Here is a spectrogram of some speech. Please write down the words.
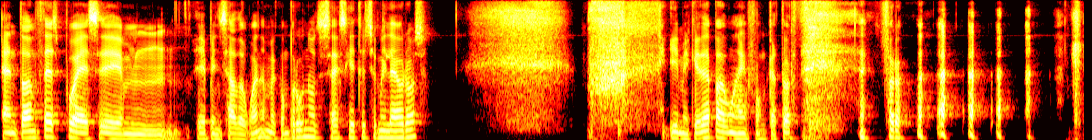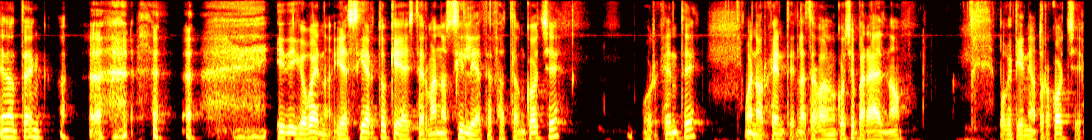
Entonces, pues eh, he pensado, bueno, me compro uno de 6, 7, 8 mil euros y me queda para un iPhone 14 Pro que no tengo. y digo, bueno, y es cierto que a este hermano sí le hace falta un coche urgente. Bueno, urgente, hace falta un coche para él, ¿no? Porque tiene otro coche,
